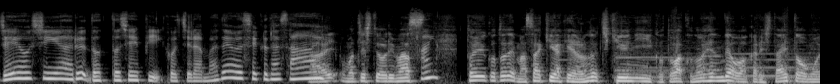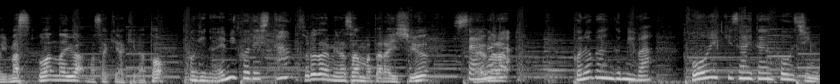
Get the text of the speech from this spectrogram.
jocr.jp こちらまでお寄せください。はい、お待ちしております。はい、ということで、まさきあきらの地球にいいことはこの辺でお別れしたいと思います。ご案内はまさきあきらと、荻野恵美子でした。それでは皆さんまた来週。さよなら。この番組は、公益財団法人、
